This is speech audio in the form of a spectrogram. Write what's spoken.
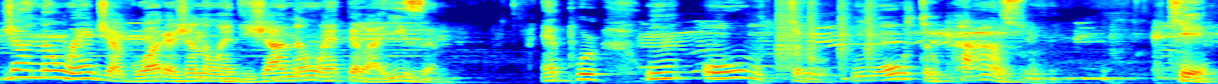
já não é de agora, já não é de já, não é pela Isa, é por um outro, um outro caso que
